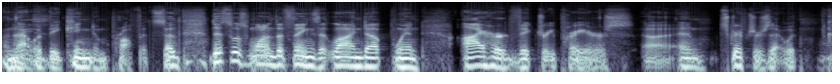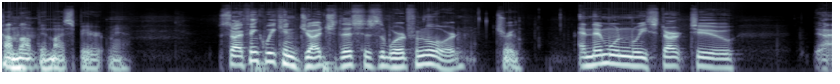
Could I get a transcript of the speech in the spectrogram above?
And that would be kingdom profits. So this was one of the things that lined up when I heard victory prayers uh, and scriptures that would come up in my spirit, man. So I think we can judge this as the word from the Lord. True. And then when we start to, uh,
